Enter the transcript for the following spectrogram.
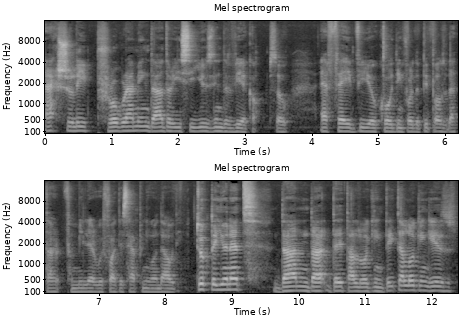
actually programming the other ECUs in the vehicle. So FA coding for the people that are familiar with what is happening on the Audi. Took the unit, done the data logging. Data logging is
